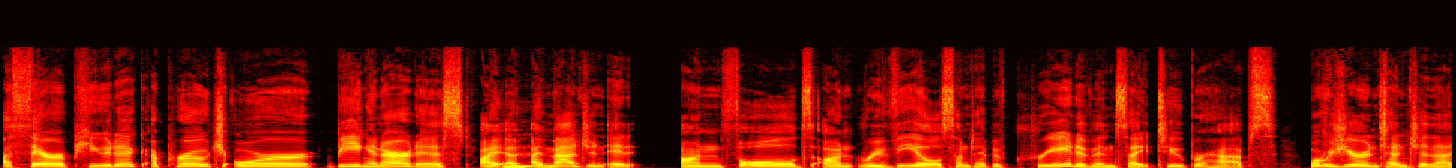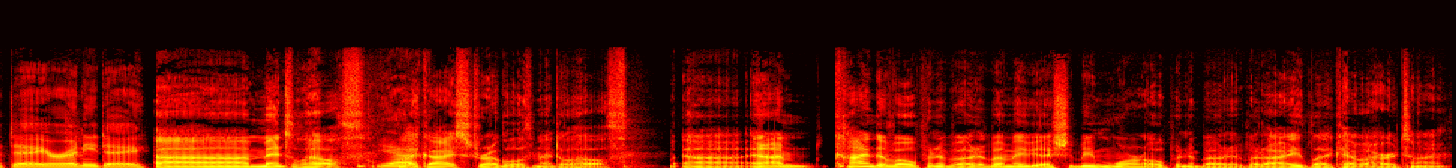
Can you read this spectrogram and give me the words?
a therapeutic approach or being an artist? I, Mm. I imagine it unfolds, on reveals some type of creative insight too, perhaps. What was your intention that day or any day? Uh, mental health. Yeah. Like I struggle with mental health. Uh, and I'm kind of open about it, but maybe I should be more open about it. But I like have a hard time.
